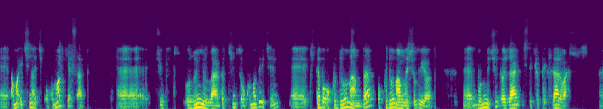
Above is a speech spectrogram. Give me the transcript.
E, ama içini açıp okumak yasak. E, çünkü uzun yıllardır kimse okumadığı için e, kitabı okuduğun anda okuduğun anlaşılıyor. E, bunun için özel işte köpekler var. E,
